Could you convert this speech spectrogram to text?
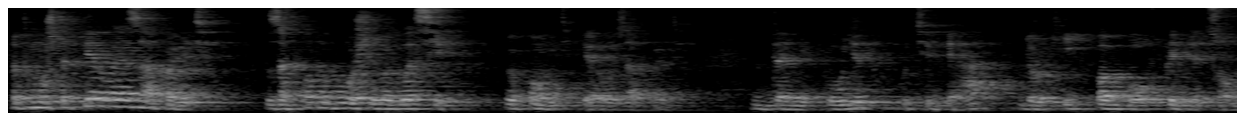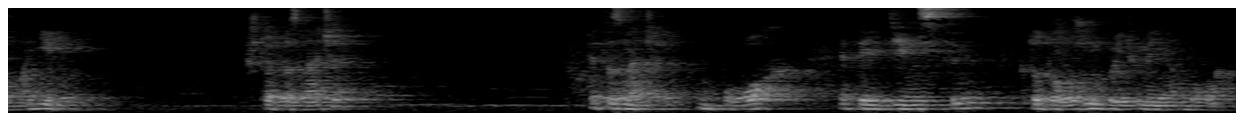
Потому что первая заповедь закона Божьего гласит, вы помните первую заповедь, да не будет у тебя других богов пред лицом моим. Что это значит? Это значит, Бог – это единственный, кто должен быть у меня Богом.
